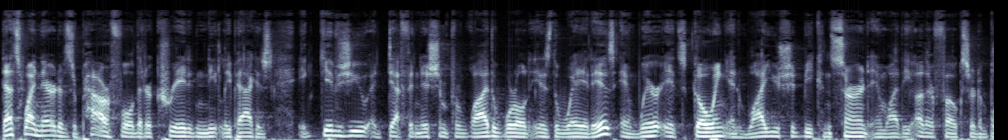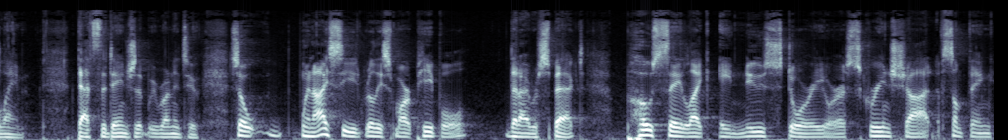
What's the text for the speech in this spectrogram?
That's why narratives are powerful that are created and neatly packaged. It gives you a definition for why the world is the way it is and where it's going and why you should be concerned and why the other folks are to blame. That's the danger that we run into. So when I see really smart people that I respect post say like a news story or a screenshot of something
